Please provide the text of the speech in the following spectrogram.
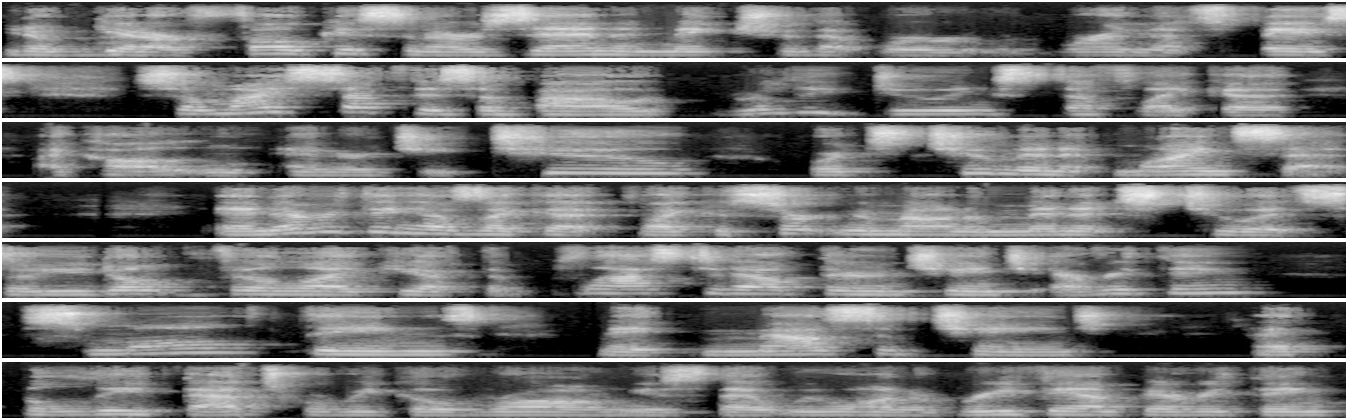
you know get mm-hmm. our focus and our zen and make sure that we're we're in that space. So my stuff is about really doing stuff like a i call it an energy two where it's two minute mindset and everything has like a like a certain amount of minutes to it. So you don't feel like you have to blast it out there and change everything. Small things make massive change. I believe that's where we go wrong is that we want to revamp everything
